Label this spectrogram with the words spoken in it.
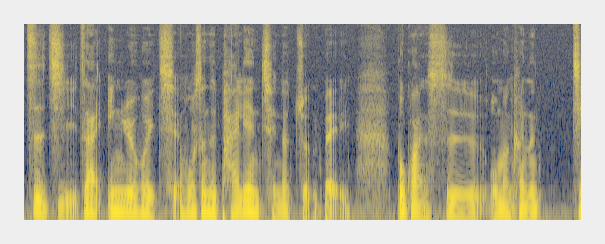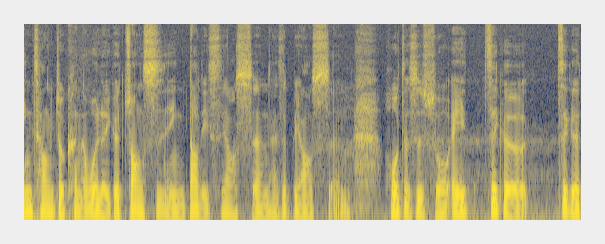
自己在音乐会前或甚至排练前的准备，不管是我们可能。经常就可能为了一个装饰音，到底是要升还是不要升，或者是说，诶、这个这个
